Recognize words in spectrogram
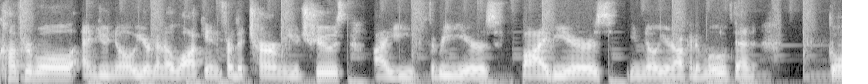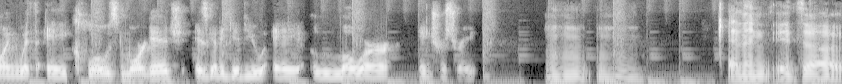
comfortable and you know you're going to lock in for the term you choose, i.e., three years, five years, you know you're not going to move, then going with a closed mortgage is going to give you a lower interest rate. Mm-hmm, mm-hmm. And then it's a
